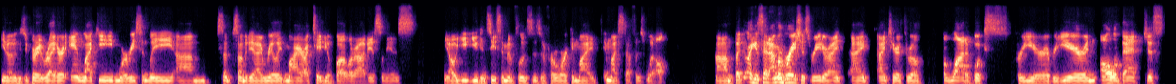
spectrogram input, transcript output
you know who's a great writer, and Leckie. More recently, um, some, somebody I really admire, Octavia Butler, obviously is you know you, you can see some influences of her work in my in my stuff as well. Um, but like I said, I'm a voracious reader. I I, I tear through a, a lot of books per year, every year, and all of that just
